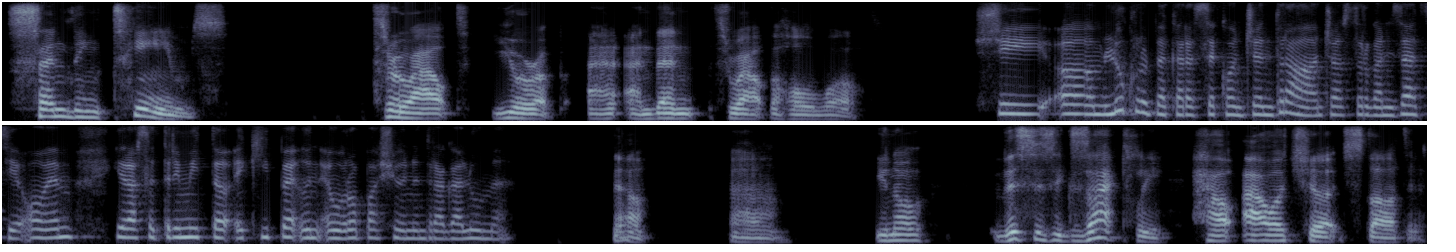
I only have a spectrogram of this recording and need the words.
sending teams throughout Europe and, and then throughout the whole world. Și um, lucrul pe care se concentra această organizație OM era să trimită echipe în Europa și în întreaga lume. Now, um, you know, this is exactly how our church started.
